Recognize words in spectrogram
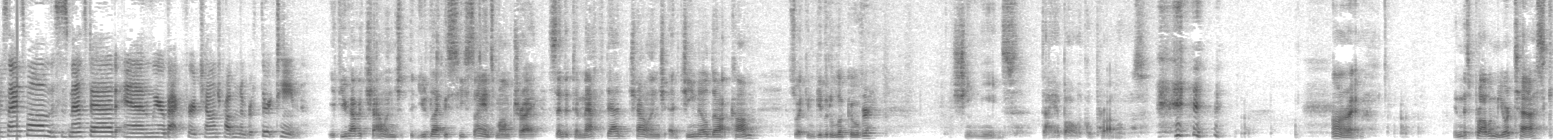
I'm Science Mom, this is Math Dad, and we are back for challenge problem number 13. If you have a challenge that you'd like to see Science Mom try, send it to mathdadchallenge at gmail.com so I can give it a look over. She needs diabolical problems. All right. In this problem, your task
